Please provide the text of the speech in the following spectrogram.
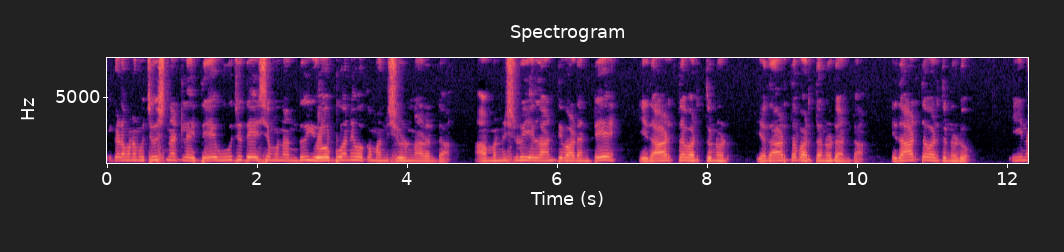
ఇక్కడ మనము చూసినట్లయితే ఊజు దేశమునందు యోబు అనే ఒక మనుషుడు ఉన్నాడంట ఆ మనుషుడు ఎలాంటి వాడంటే యథార్థవర్తనుడు యథార్థవర్తనుడు అంట యథార్థవర్తనుడు ఈయన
